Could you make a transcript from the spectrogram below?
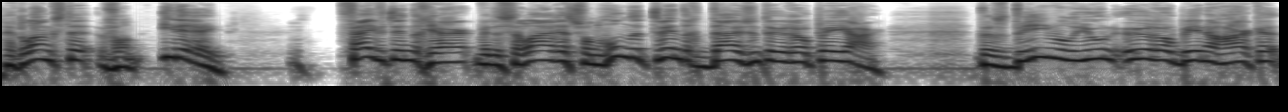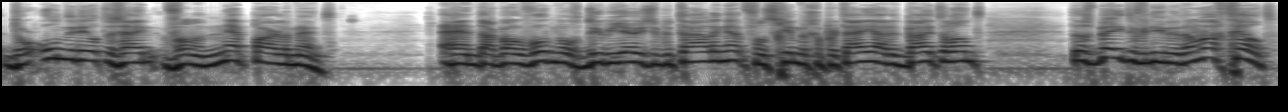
Het langste van iedereen. 25 jaar met een salaris van 120.000 euro per jaar. Dat is 3 miljoen euro binnenharken door onderdeel te zijn van een nep parlement. En daarbovenop nog dubieuze betalingen van schimmige partijen uit het buitenland. Dat is beter verdienen dan wachtgeld.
